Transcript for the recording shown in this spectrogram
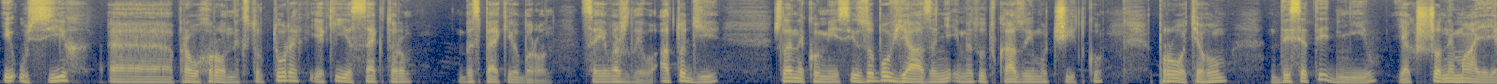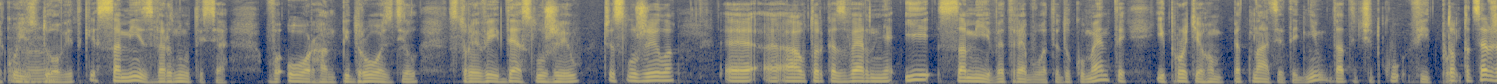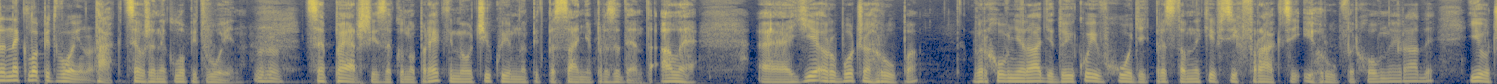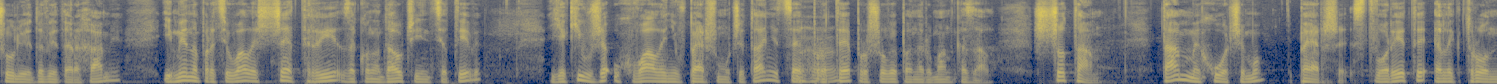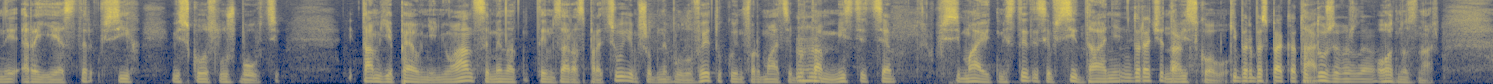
і усіх е, правоохоронних структурах, які є сектором безпеки і оборони. Це є важливо. А тоді члени комісії зобов'язані, і ми тут вказуємо чітко, протягом 10 днів, якщо немає якоїсь довідки, самі звернутися в орган, підрозділ строєвий, де служив чи служила авторка звернення, і самі витребувати документи і протягом 15 днів дати чітку відповідь. Тобто, це вже не клопіт воїна. Так, це вже не клопіт воїна. Угу. Це перший законопроект, і ми очікуємо на підписання президента. Але е, є робоча група Верховній Раді, до якої входять представники всіх фракцій і груп Верховної Ради, і очолює Давид Арахамія. І ми напрацювали ще три законодавчі ініціативи, які вже ухвалені в першому читанні. Це про те, про що ви, пане Роман, казали. Що там? Там ми хочемо. Перше створити електронний реєстр всіх військовослужбовців. Там є певні нюанси. Ми над тим зараз працюємо, щоб не було витоку інформації, бо там містяться всі мають міститися всі дані До речі, на так. військового. Кібербезпека тут Так. дуже важлива. Однозначно.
